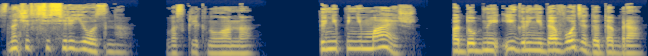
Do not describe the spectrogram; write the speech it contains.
«Значит, все серьезно!» — воскликнула она. «Ты не понимаешь? Подобные игры не доводят до добра.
